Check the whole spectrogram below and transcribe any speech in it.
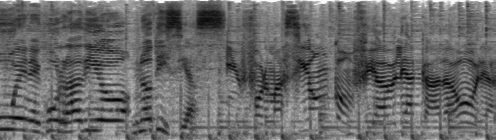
UNQ Radio Noticias. Información confiable a cada hora.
